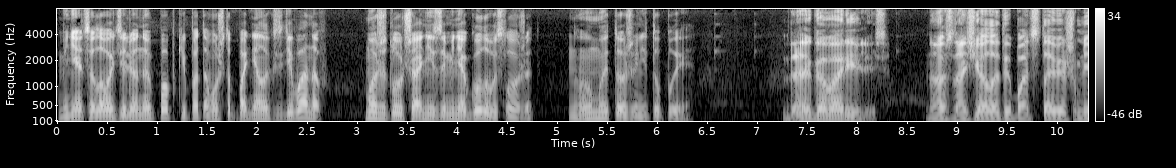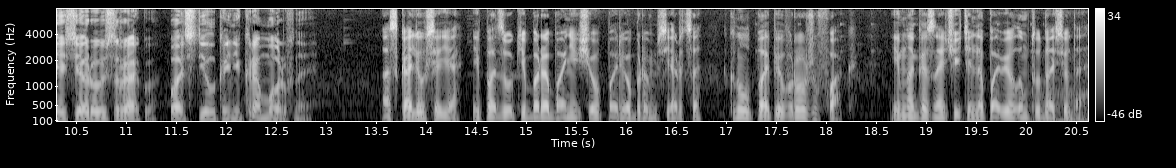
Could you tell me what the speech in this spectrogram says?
Меня целовать зеленые попки, потому что поднял их с диванов? Может, лучше они за меня головы сложат? Ну, мы тоже не тупые. Договорились. Но сначала ты подставишь мне серую сраку, подстилка некроморфная. Оскалился я и под звуки барабанящего по ребрам сердца ткнул папе в рожу фак и многозначительно повел им туда-сюда.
